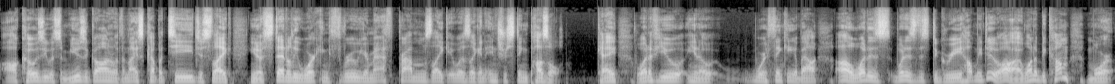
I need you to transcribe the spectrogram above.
all cozy with some music on, with a nice cup of tea, just like you know, steadily working through your math problems like it was like an interesting puzzle. Okay, what if you, you know, were thinking about, oh, what is what does this degree help me do? Oh, I want to become more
